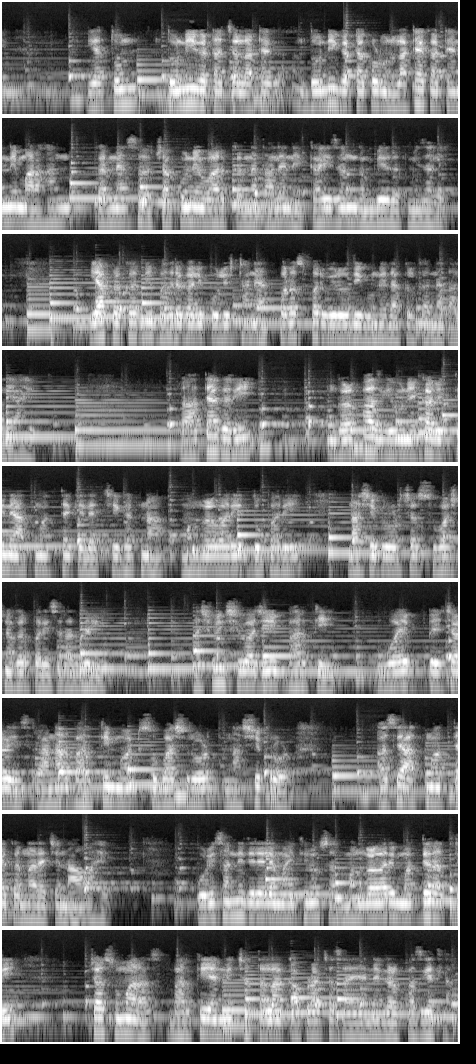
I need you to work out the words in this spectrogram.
यातून दोन्ही गटाच्या लाठ्या दोन्ही गटाकडून लाठ्या काठ्यांनी मारहाण करण्यासह चाकूने वार करण्यात आल्याने काही जण गंभीर जखमी झाले. या प्रकरणी भद्रकाली पोलीस ठाण्यात परस्पर विरोधी गुन्हे दाखल करण्यात आले आहेत. राहत्या घरी गळफास घेऊन एका व्यक्तीने आत्महत्या केल्याची घटना मंगळवारी दुपारी नाशिक रोडच्या सुभाषनगर परिसरात घडली. अश्विन शिवाजी भारती वय बेचाळीस राहणार भारती मठ सुभाष रोड नाशिक रोड असे आत्महत्या करणाऱ्याचे नाव आहे. पोलिसांनी दिलेल्या माहितीनुसार मंगळवारी मध्यरात्री मध्यरात्रीच्या सुमारास भारतीयांनी छताला कापडाच्या सहाय्याने गळफास घेतला.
